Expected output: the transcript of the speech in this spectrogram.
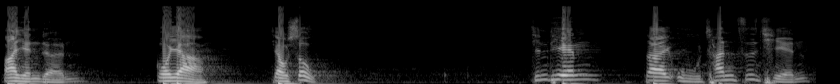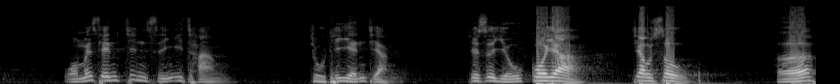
发言人郭亚教授，今天在午餐之前，我们先进行一场主题演讲，就是由郭亚。教授和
